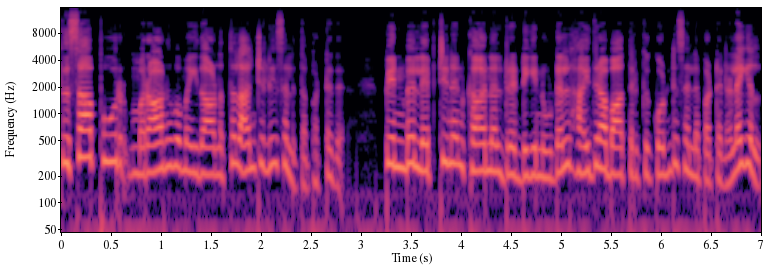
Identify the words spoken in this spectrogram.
திசாப்பூர் ராணுவ மைதானத்தில் அஞ்சலி செலுத்தப்பட்டது. பின்பு லெப்டினன்ட் கர்னல் ரெட்டியின் உடல் ஹைதராபாத்திற்கு கொண்டு செல்லப்பட்ட நிலையில்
